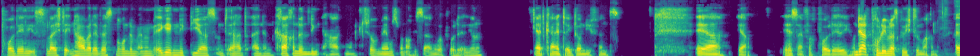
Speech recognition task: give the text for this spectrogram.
Paul Daly ist vielleicht der Inhaber der besten Runde im MMA gegen Nick Diaz und er hat einen krachenden linken Haken. Und ich glaube, mehr muss man auch nicht sagen über Paul Daly, oder? Er hat keine Takedown-Defense. Er, ja, er ist einfach Paul Daly. Und er hat Probleme, das Gewicht zu machen. Äh,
